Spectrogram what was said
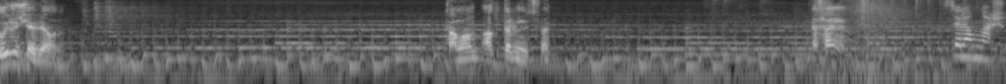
Buyurun Şevlem Hanım. Tamam, aktarın lütfen. Efendim? Selamlar.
